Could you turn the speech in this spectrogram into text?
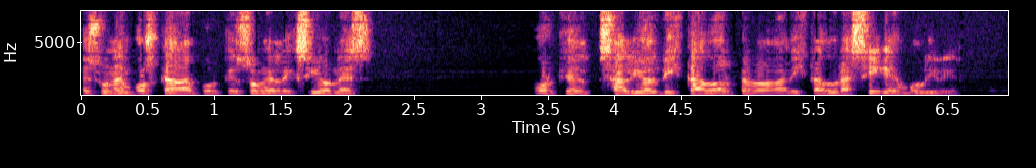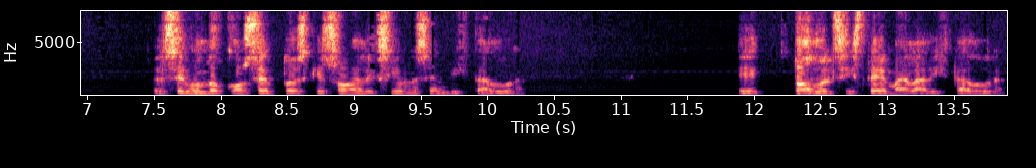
es una emboscada porque son elecciones porque salió el dictador, pero la dictadura sigue en Bolivia. El segundo concepto es que son elecciones en dictadura. Todo el sistema de la dictadura.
